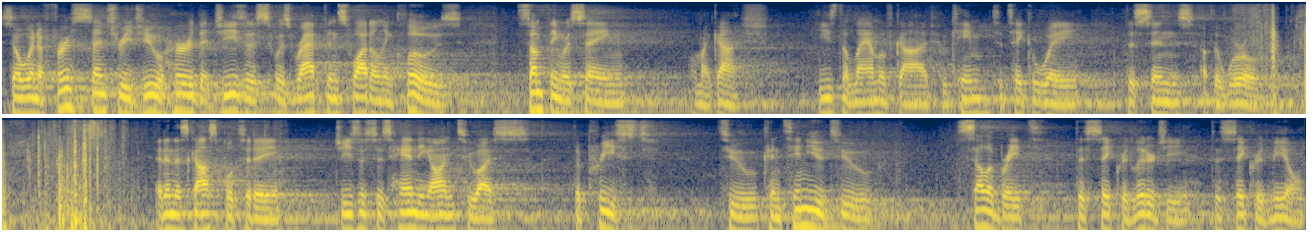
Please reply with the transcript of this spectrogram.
So when a first century Jew heard that Jesus was wrapped in swaddling clothes, something was saying, Oh my gosh, he's the Lamb of God who came to take away the sins of the world. And in this gospel today, Jesus is handing on to us the priest to continue to celebrate this sacred liturgy, this sacred meal.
